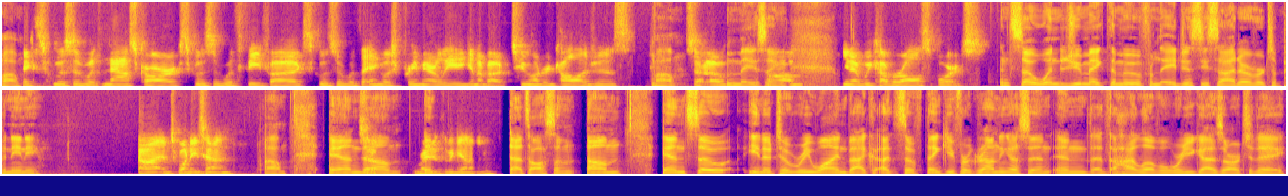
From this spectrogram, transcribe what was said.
Wow. Exclusive with NASCAR, exclusive with FIFA, exclusive with the English Premier League, and about 200 colleges. Wow. So amazing. Um, you know, we cover all sports. And so, when did you make the move from the agency side over to Panini? Uh, in 2010. Wow. And So, um, right and at the beginning. that's awesome. Um, and so you know to rewind back. Uh, so thank you for grounding us in in at the high level where you guys are today.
